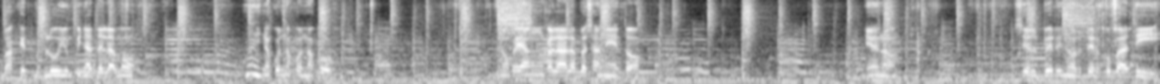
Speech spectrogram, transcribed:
Bakit blue yung pinadala mo? Ay, nako nako nako. Ano kayang kalalabasan nito? Yan o. Silver in order ko buddy.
